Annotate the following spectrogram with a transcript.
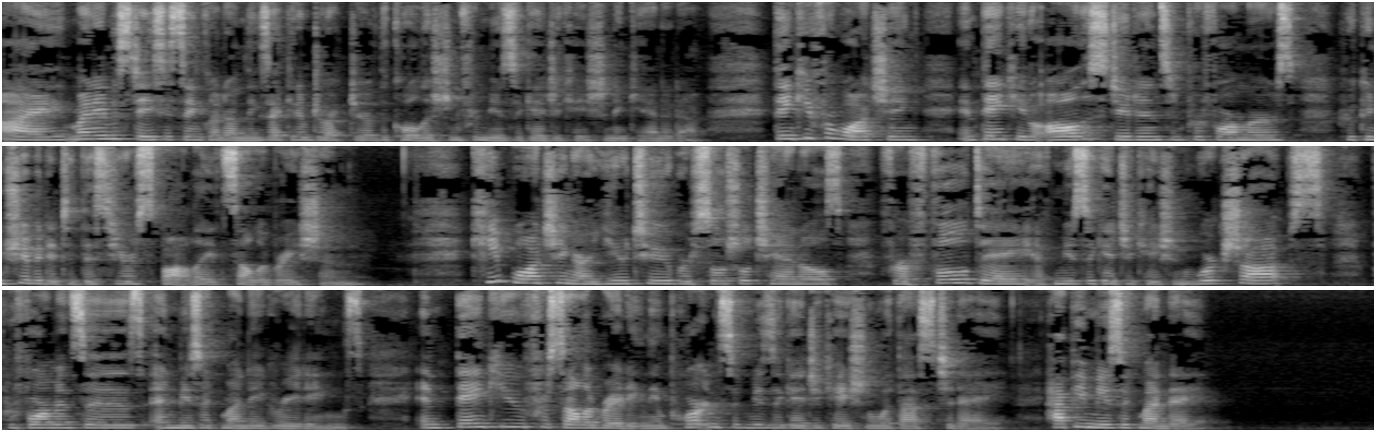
Hi, my name is Stacey Sinclair I'm the Executive Director of the Coalition for Music Education in Canada. Thank you for watching and thank you to all the students and performers who contributed to this year's Spotlight celebration. Keep watching our YouTube or social channels for a full day of music education workshops, performances, and Music Monday greetings. And thank you for celebrating the importance of music education with us today. Happy Music Monday.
